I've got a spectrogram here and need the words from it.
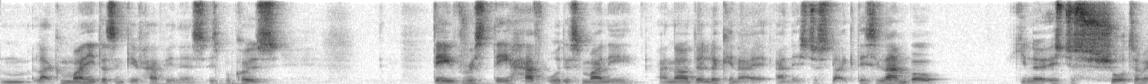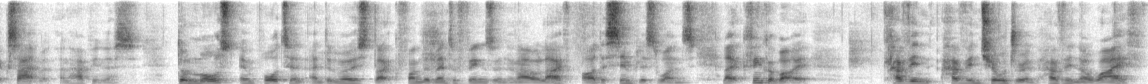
like money doesn't give happiness is because they've risked they have all this money and now they're looking at it and it's just like this lambo you know it's just short-term excitement and happiness. The most important and the most like fundamental things in, in our life are the simplest ones. Like think about it. Having having children having a wife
